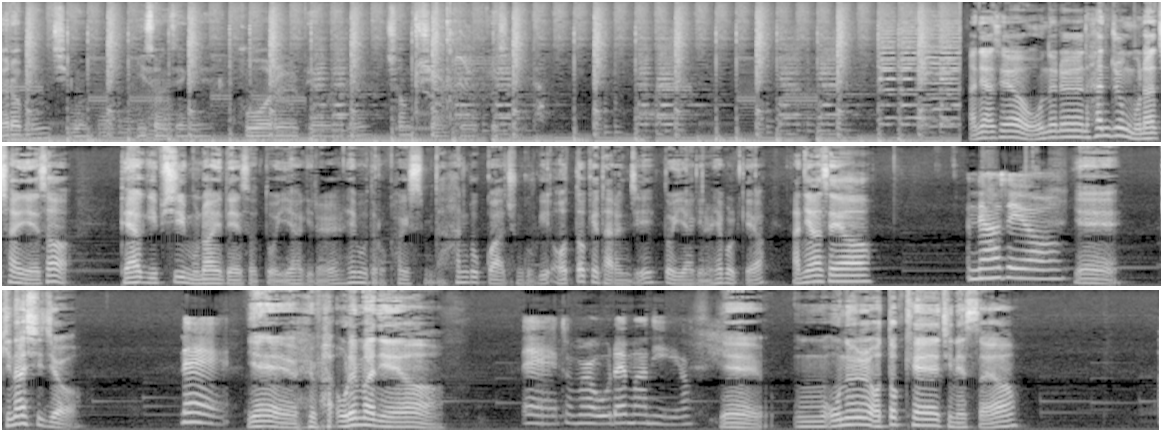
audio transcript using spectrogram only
여러분은 지금 이 선생의 구월을 배우를 청취하고 계십니다. 안녕하세요. 오늘은 한중 문화 차이에서 대학 입시 문화에 대해서 또 이야기를 해보도록 하겠습니다. 한국과 중국이 어떻게 다른지 또 이야기를 해볼게요. 안녕하세요. 안녕하세요. 예, 기나 씨죠? 네, 예, 오랜만이에요. 네, 정말 오랜만이에요. 예, 음, 오늘 어떻게 지냈어요?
